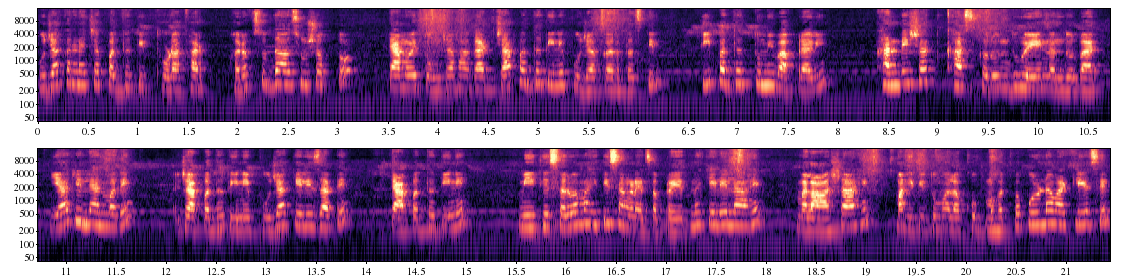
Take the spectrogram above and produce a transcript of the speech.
पूजा करण्याच्या पद्धतीत थोडाफार फरक सुद्धा असू शकतो. त्यामुळे तुमच्या भागात ज्या पद्धतीने पूजा करत असतील ती पद्धत तुम्ही वापरावी. खानदेशात खास करून धुळे नंदुरबार या जिल्ह्यांमध्ये ज्या पद्धतीने पूजा केली जाते त्या पद्धतीने मी इथे सर्व माहिती सांगण्याचा प्रयत्न केलेला आहे. मला आशा आहे. माहिती तुम्हाला खूप महत्त्वपूर्ण वाटली असेल.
